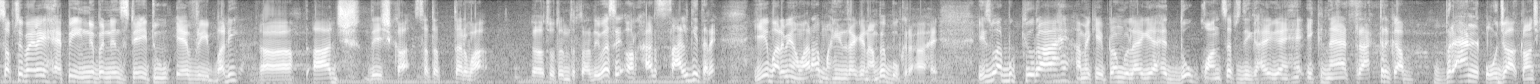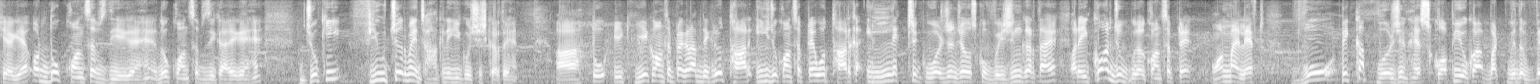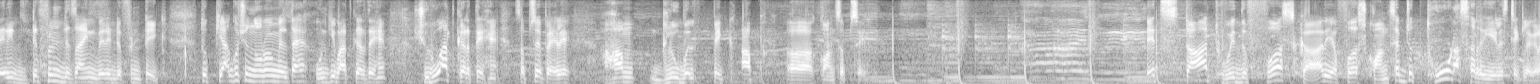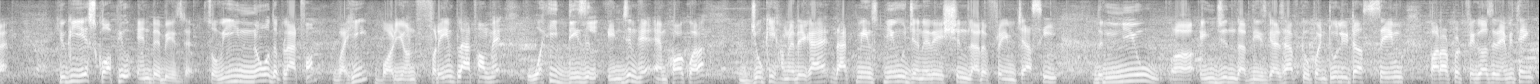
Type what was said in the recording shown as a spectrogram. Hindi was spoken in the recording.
सबसे पहले happy independence day to everybody. आज देश का सतहत्तरवा स्वतंत्रता दिवस है और हर साल की तरह ये बार भी हमारा महिंद्रा के नाम पे बुक रहा है। इस बार बुक क्यों रहा है? हमें केपटाउन बुलाया गया है। दो कॉन्सेप्ट्स दिखाए गए हैं। एक नया ट्रैक्टर का ब्रांड ओजा लॉन्च किया गया और दो कॉन्सेप्ट्स दिए गए हैं। दो कॉन्सेप्ट्स दिखाए गए हैं जो कि फ्यूचर में झांकने की कोशिश करते हैं। आ, तो एक ये कॉन्सेप्ट अगर आप देख रहे हो थार ई जो कॉन्सेप्ट है वो थार का इलेक्ट्रिक वर्जन जो है उसको विजन करता है। और एक और जो कॉन्सेप्ट है ऑन माई लेफ़्ट वो पिकअप वर्जन है स्कॉर्पियो का but with a very different design very different tech तो क्या कुछ दोनों में मिलता है? उनकी बात करते हैं। शुरू शुरुआत करते हैं। सबसे पहले हम ग्लोबल पिकअप कॉन्सेप्ट से। Let's start with the first car या फ़र्स्ट कॉन्सेप्ट जो थोड़ा सा रियलिस्टिक लग रहा है, क्योंकि ये स्कॉर्पियो एन पे बेस्ड है। So we know the platform वही बॉडी ऑन फ्रेम प्लेटफॉर्म है, वही डीजल इंजन है एमहॉक वाला, जो कि हमने देखा है। That means new generation ladder frame chassis the new engine that these guys have 2.2 litre same power output figures and everything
